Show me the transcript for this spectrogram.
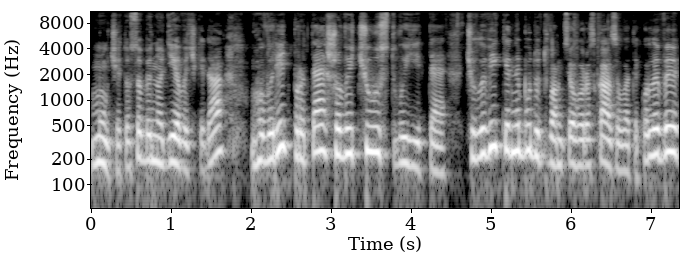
мучить, особливо дівчатки. Да? Говоріть про те, що ви чувствуєте. Чоловіки не будуть вам цього розказувати. Коли ви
